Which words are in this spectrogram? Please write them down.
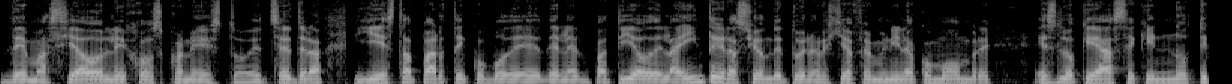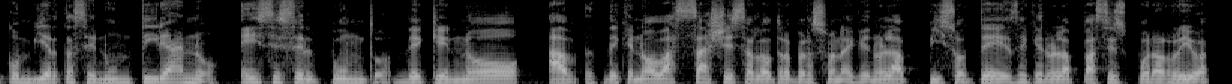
demasiado lejos con esto, etcétera. Y esta parte como de, de la empatía o de la integración de tu energía femenina como hombre es lo que hace que no te conviertas en un tirano. Ese es el punto, de que no, de que no avasalles a la otra persona, que no la pisotees, de que no la pases por arriba,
